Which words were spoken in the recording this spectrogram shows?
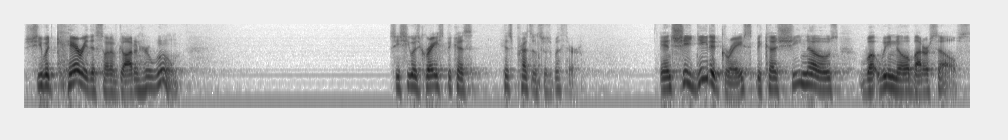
She would carry the Son of God in her womb. See, she was graced because his presence was with her. And she needed grace because she knows what we know about ourselves.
